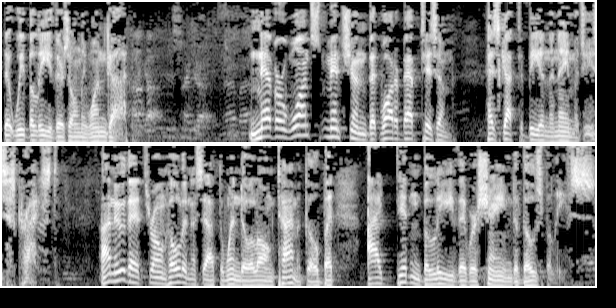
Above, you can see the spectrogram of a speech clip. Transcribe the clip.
that we believe there's only one God. Never once mentioned that water baptism has got to be in the name of Jesus Christ. I knew they had thrown holiness out the window a long time ago, but I didn't believe they were ashamed of those beliefs.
